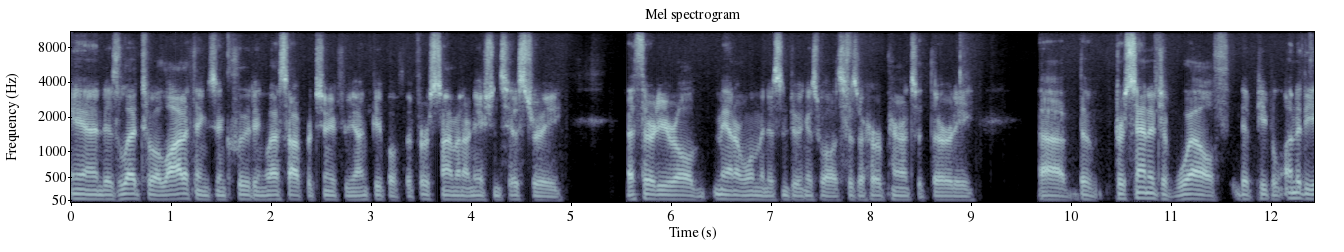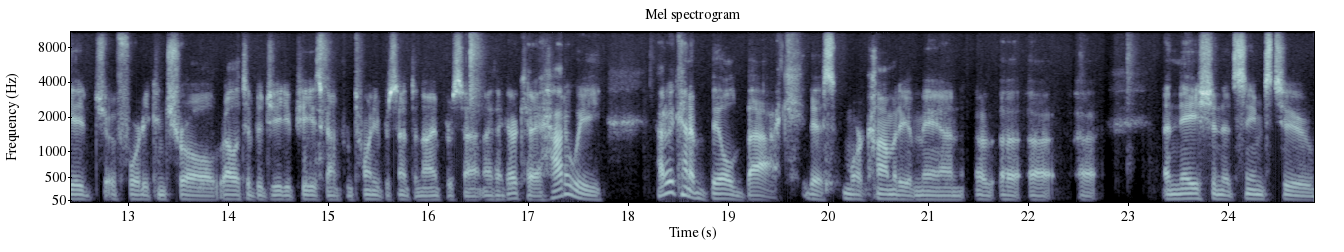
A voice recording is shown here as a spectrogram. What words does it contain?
and has led to a lot of things, including less opportunity for young people for the first time in our nation's history, a 30 year old man or woman isn't doing as well as his or her parents at 30. Uh, the percentage of wealth that people under the age of 40 control relative to GDP has gone from 20% to 9%. And I think, okay, how do we, how do we kind of build back this more comedy of man, a, a, a, a nation that seems to,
